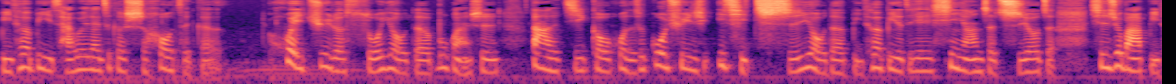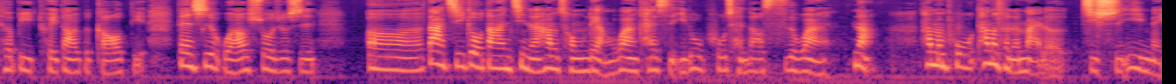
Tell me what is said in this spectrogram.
比特币才会在这个时候整个汇聚了所有的，不管是大的机构，或者是过去一起持有的比特币的这些信仰者、持有者，其实就把比特币推到一个高点。但是我要说的，就是呃，大机构当然进来，他们从两万开始一路铺陈到四万，那。他们铺，他们可能买了几十亿美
